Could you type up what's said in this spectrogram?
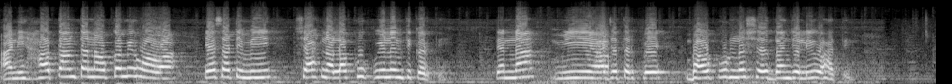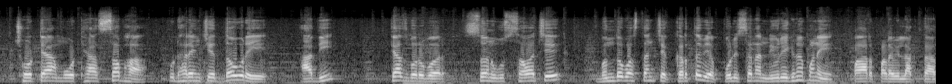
आणि हा ताणतणाव कमी व्हावा यासाठी मी शासनाला खूप विनंती करते. त्यांना मी माझ्यातर्फे भावपूर्ण श्रद्धांजली वाहते. छोट्या मोठ्या सभा पुढाऱ्यांचे दौरे आदी. त्याचबरोबर सण उत्सवाचे बंदोबस्तांचे कर्तव्य पोलिसांना निर्विघ्नपणे पार पाडावे लागतात.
